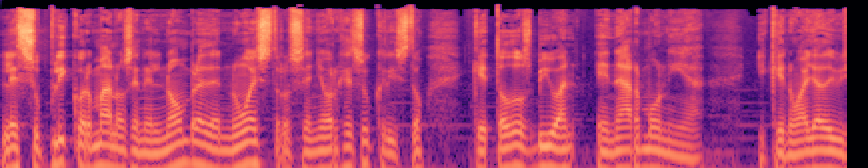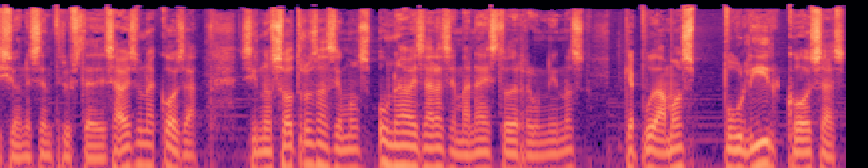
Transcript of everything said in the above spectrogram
les suplico hermanos en el nombre de nuestro Señor Jesucristo que todos vivan en armonía y que no haya divisiones entre ustedes. ¿Sabes una cosa? Si nosotros hacemos una vez a la semana esto de reunirnos, que podamos pulir cosas,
